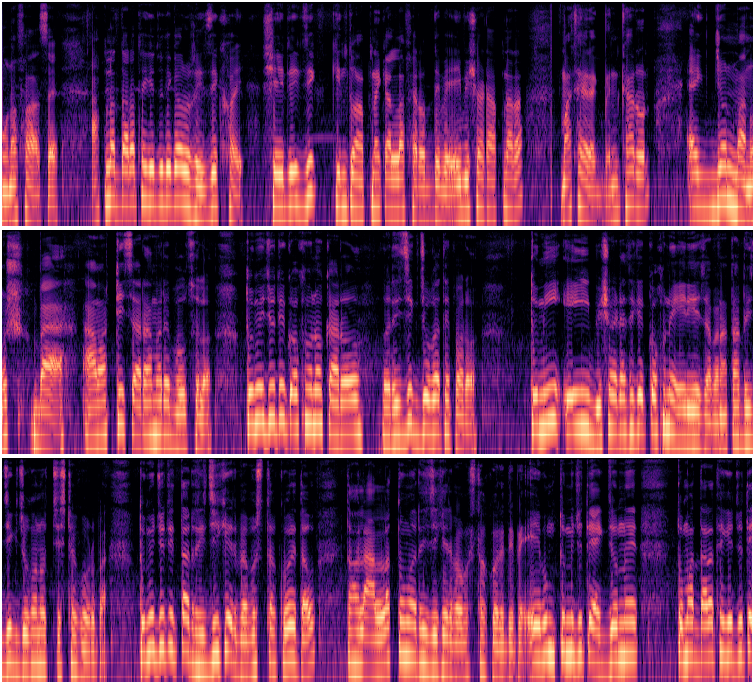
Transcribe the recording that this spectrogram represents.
মুনাফা আছে। আপনার দ্বারা থেকে যদি কারও রিজিক হয়, সেই রিজিক কিন্তু আপনাকে আল্লাহ ফেরত দেবে। এই বিষয়টা আপনারা মাথায় রাখবেন। কারণ একজন মানুষ বা আমার টিচার আমারে বলছিল, তুমি যদি কখনো কারও রিজিক জোগাতে পারো তুমি এই বিষয়টা থেকে কখনো এড়িয়ে যাবে না, তার রিজিক জোগানোর চেষ্টা করবা। তুমি যদি তার রিজিকের ব্যবস্থা করে দাও, তাহলে আল্লাহ তোমার রিজিকের ব্যবস্থা করে দেবে। এবং তুমি যদি একজনের, তোমার দ্বারা থেকে যদি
